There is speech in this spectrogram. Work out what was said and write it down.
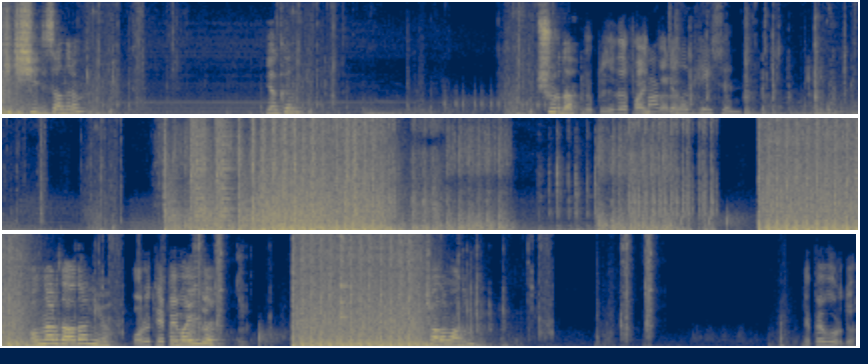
İki kişiydi sanırım. Yakın. Şurada. Köprüde de fight var Marked a ha. location. Onlar da adan yiyor. Onu tepe Bayıldı. vurdu. Çalamadım. Tepe vurdu.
